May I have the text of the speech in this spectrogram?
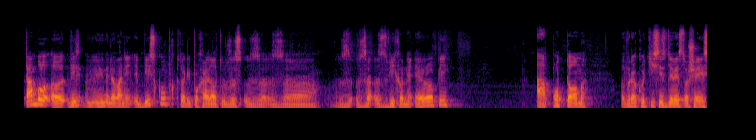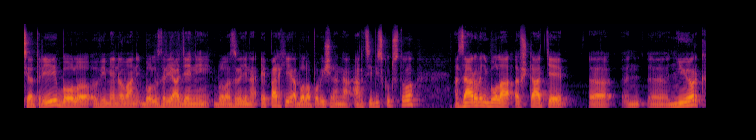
tam bol uh, vymenovaný biskup, ktorý pochádzal tu z, z, z, z, z východnej Európy. A potom v roku 1963 bol vymenovaný, bol zriadený, bola zriadená eparchia bola povýšená na arcibiskupstvo. A zároveň bola v štáte New York,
